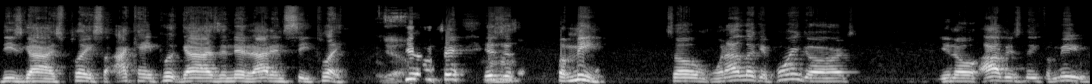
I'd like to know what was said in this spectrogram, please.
these guys play, so I can't put guys in there that I didn't see play. Yeah, you know what I'm saying? It's mm-hmm. just for me. So when I look at point guards, you know, obviously for me,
